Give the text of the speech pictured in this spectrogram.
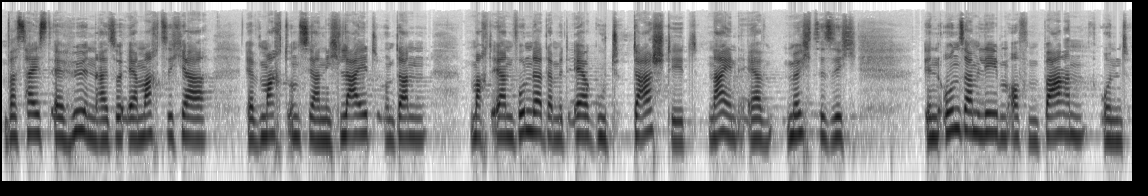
was heißt erhöhen? Also er macht sich ja, er macht uns ja nicht leid und dann macht er ein Wunder, damit er gut dasteht. Nein, er möchte sich in unserem Leben offenbaren und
